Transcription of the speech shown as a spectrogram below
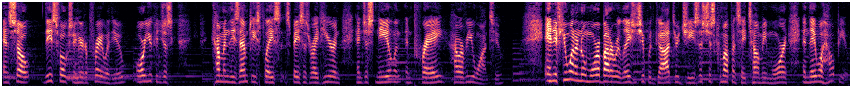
And so these folks are here to pray with you, or you can just come in these empty space, spaces right here and, and just kneel and, and pray however you want to. And if you want to know more about a relationship with God through Jesus, just come up and say, Tell me more, and they will help you.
